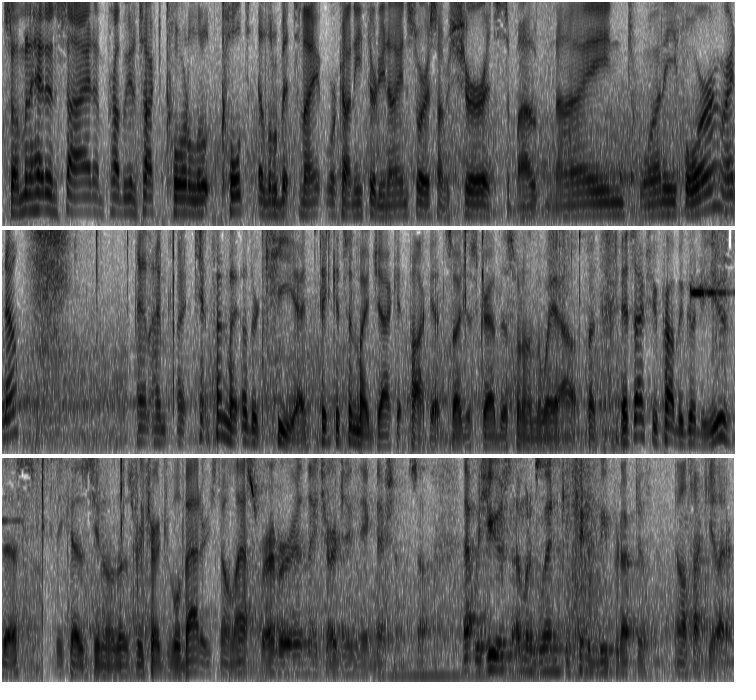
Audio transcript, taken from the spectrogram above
So I'm gonna head inside. I'm probably gonna talk to Colt a little, Colt a little bit tonight. Work on E39 source. I'm sure it's about 9:24 right now. And I'm, I can not find my other key. I think it's in my jacket pocket, so I just grabbed this one on the way out. But it's actually probably good to use this because, you know, those rechargeable batteries don't last forever and they charge in the ignition. So that was used. I'm going to go ahead and continue to be productive, and I'll talk to you later.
